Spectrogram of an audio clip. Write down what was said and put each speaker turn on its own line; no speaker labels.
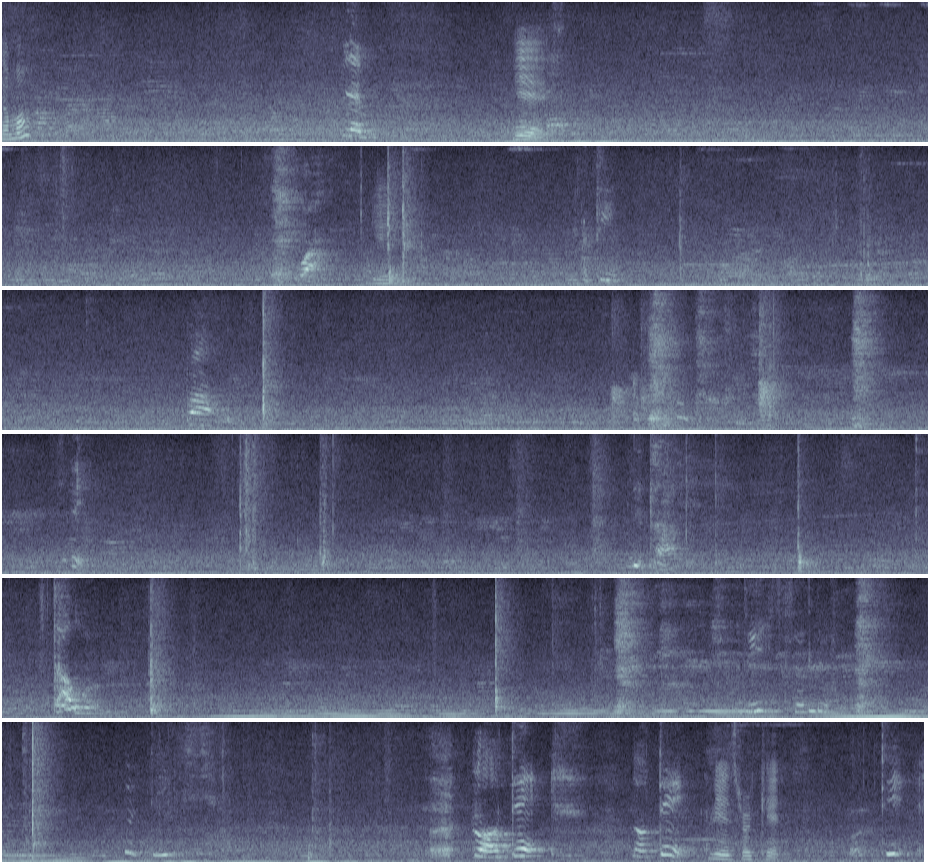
Some more? Yes.
Kita. Tower. Di sana. Di. Roti. Roti.
Rocket.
